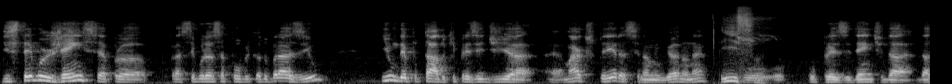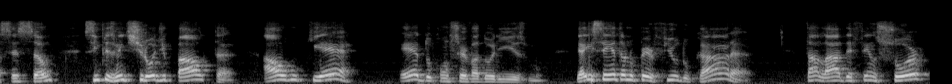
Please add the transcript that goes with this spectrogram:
de extrema urgência para a segurança pública do Brasil, e um deputado que presidia, eh, Marcos Pereira, se não me engano, né? Isso. O, o presidente da, da sessão, simplesmente tirou de pauta algo que é, é do conservadorismo. E aí você entra no perfil do cara, tá lá, defensor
